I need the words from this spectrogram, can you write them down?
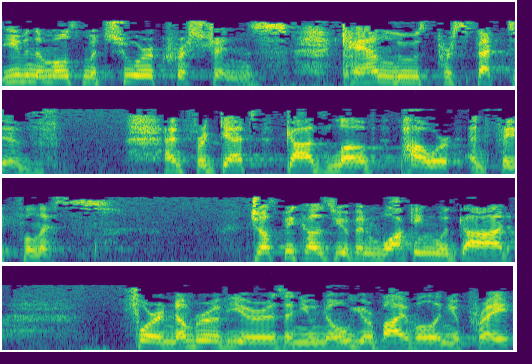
even the most mature Christians, can lose perspective and forget God's love, power, and faithfulness. Just because you've been walking with God for a number of years and you know your Bible and you pray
